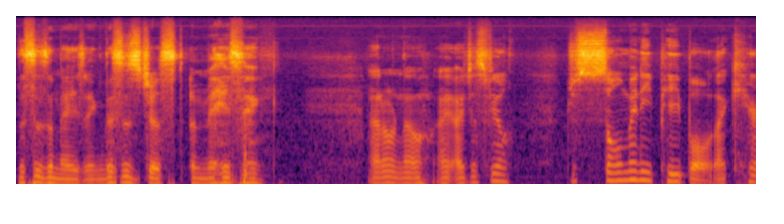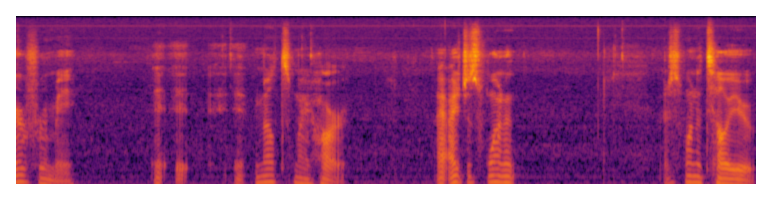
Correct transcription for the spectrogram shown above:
This is amazing. This is just amazing. I don't know. I, I just feel just so many people that care for me. It it, it melts my heart. I, I just want to I just want to tell you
